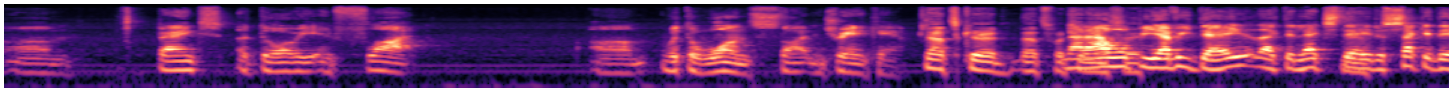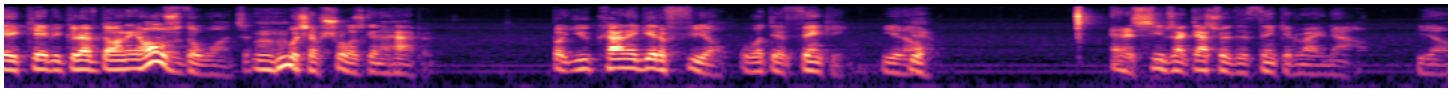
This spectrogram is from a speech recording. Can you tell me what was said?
um, Banks, Adoree', and Flott um, with the ones starting training camp. That's good. That's what Now that won't say. be every day. Like the next day, the second day of camp, you could have Darnay Holmes with the ones, Mm-hmm. which I'm sure is going to happen. But you kind of get a feel of what they're thinking, you know. Yeah. And it seems like that's what they're thinking right now, you know.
